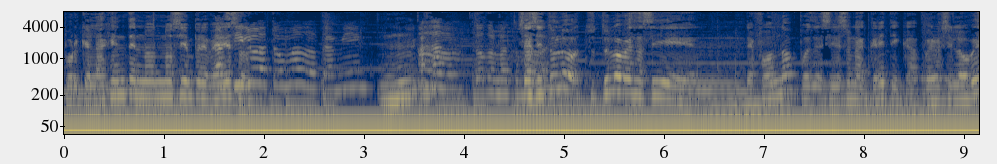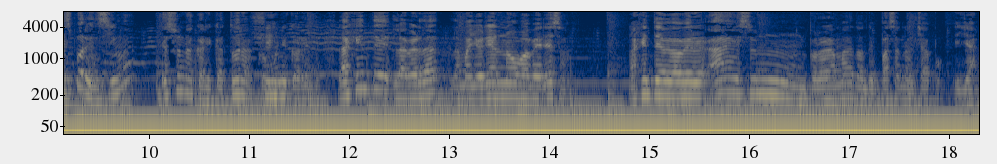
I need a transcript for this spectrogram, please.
Porque la gente no, no siempre ve Así eso. lo ha tomado también. Ujú. Ajá, todo lo ha tomado. O sea, si tú lo, si tú lo ves así en- de fondo, puedes decir es una crítica. Pero si lo ves por encima, es una caricatura Sí. común y corriente. La gente, la verdad, la mayoría no va a ver eso. La gente va a ver, ah, es un programa donde pasan al Chapo y ya.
